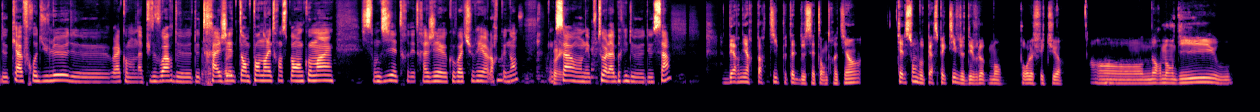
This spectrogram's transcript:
de cas frauduleux, de voilà comme on a pu le voir, de, de trajets pendant les transports en commun qui sont dits être des trajets euh, covoiturés alors que non. Donc ça, on est plutôt à l'abri de, de ça. Dernière partie peut-être de cet entretien. Quelles sont vos perspectives de développement pour le futur? En Normandie ou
